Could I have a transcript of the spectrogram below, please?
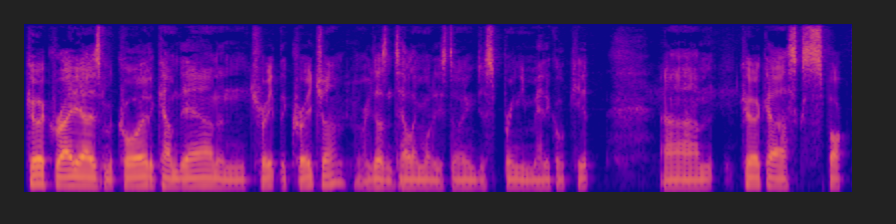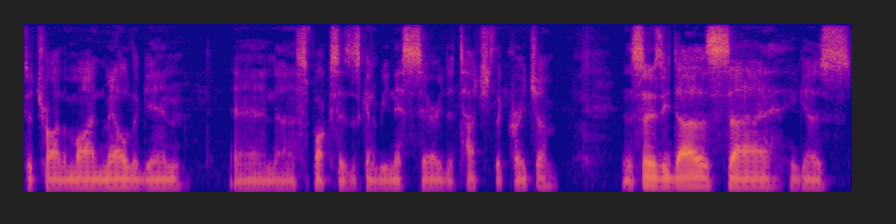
Kirk radios McCoy to come down and treat the creature, or he doesn't tell him what he's doing, just bring your medical kit. Um, Kirk asks Spock to try the mind meld again, and uh, Spock says it's going to be necessary to touch the creature. And as soon as he does, uh, he goes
